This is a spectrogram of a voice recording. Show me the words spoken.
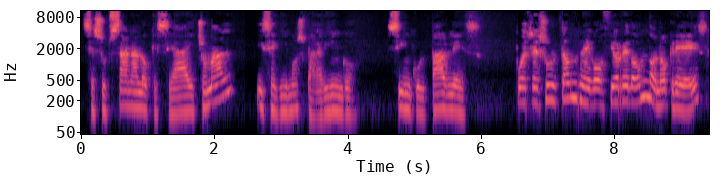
se subsana lo que se ha hecho mal y seguimos para bingo, sin culpables. Pues resulta un negocio redondo, ¿no crees?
